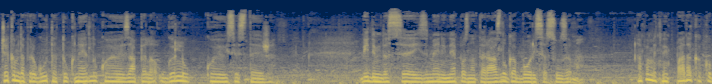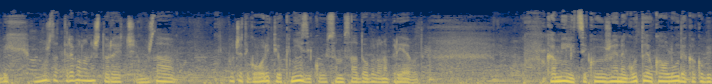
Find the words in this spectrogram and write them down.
Čekam da proguta tu knedlu koja je zapela u grlu, koja joj se steže. Vidim da se iz meni nepoznata razloga bori sa suzama. Na pamet mi pada kako bih možda trebala nešto reći, možda početi govoriti o knjizi koju sam sad dobila na prijevod. Kamilici koju žene gutaju kao lude kako bi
